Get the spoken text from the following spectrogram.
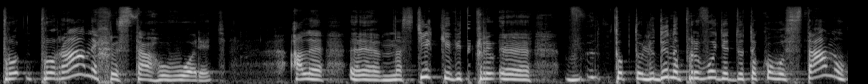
про, про рани Христа говорять. Але е, настільки відкри... е, тобто людину приводять до такого стану,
